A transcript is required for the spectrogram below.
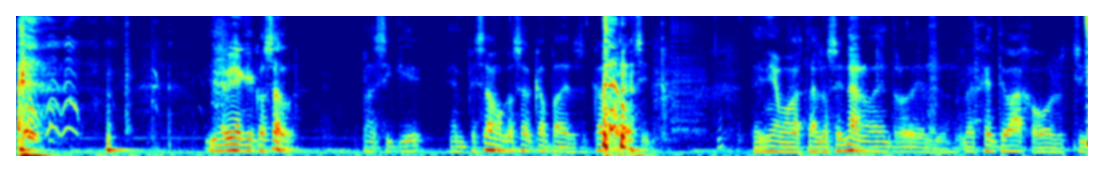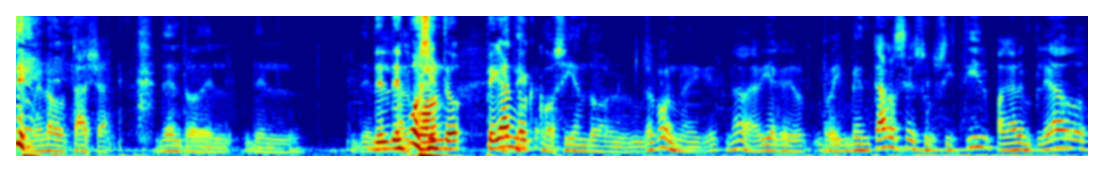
y había que coserlas. Así que empezamos a coser capas del, carpas del circo. Teníamos hasta los enanos dentro del, la gente baja o los chicos de menor talla dentro del, del, Del galpón, depósito, pegando. este, cosiendo el galpón. Que, nada, había que reinventarse, subsistir, pagar empleados.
